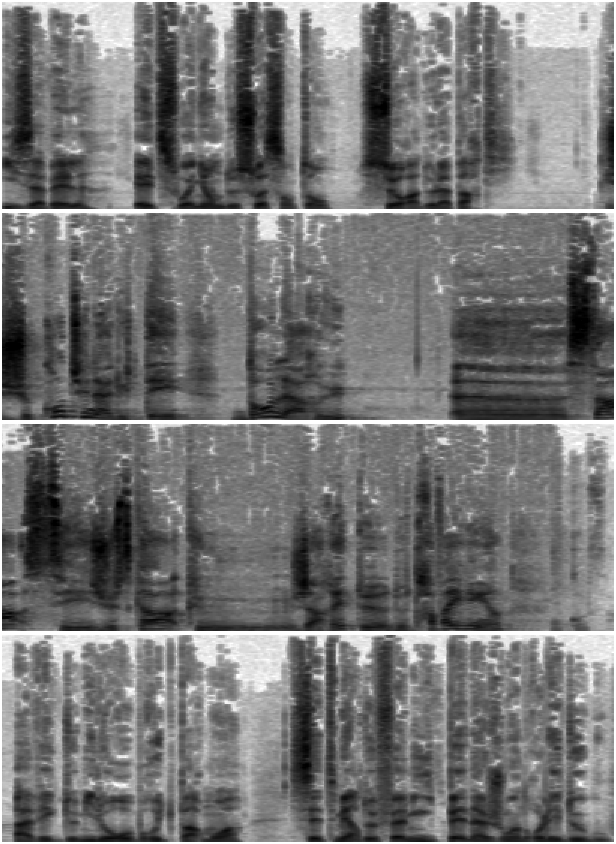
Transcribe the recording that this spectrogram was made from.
Isabelle, aide-soignante de 60 ans, sera de la partie. Je continue à lutter dans la rue. Euh, ça, c'est jusqu'à que j'arrête de, de travailler. Hein. Avec 2000 euros bruts par mois, cette mère de famille peine à joindre les deux bouts.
